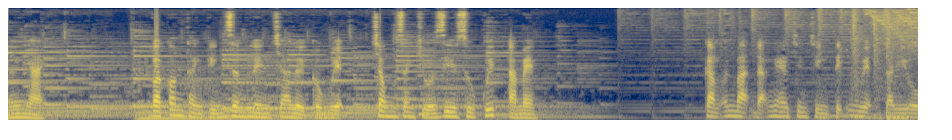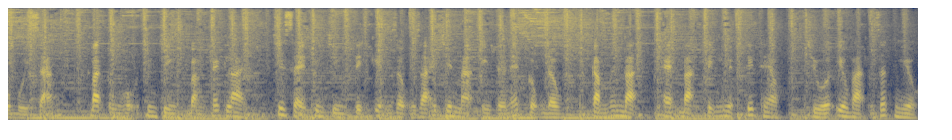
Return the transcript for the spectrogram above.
nơi Ngài. Và con thành kính dâng lên cha lời cầu nguyện trong danh Chúa Giêsu Christ. Amen. Cảm ơn bạn đã nghe chương trình Tĩnh Nguyện Radio buổi sáng. Bạn ủng hộ chương trình bằng cách like, chia sẻ chương trình tĩnh nguyện rộng rãi trên mạng Internet cộng đồng. Cảm ơn bạn. Hẹn bạn tĩnh nguyện tiếp theo. Chúa yêu bạn rất nhiều.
